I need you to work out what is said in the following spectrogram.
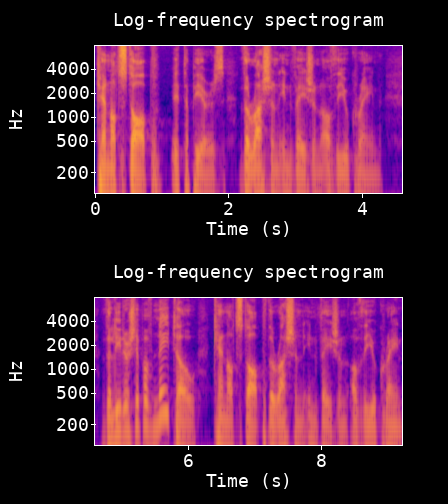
cannot stop, it appears, the Russian invasion of the Ukraine. The leadership of NATO cannot stop the Russian invasion of the Ukraine.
